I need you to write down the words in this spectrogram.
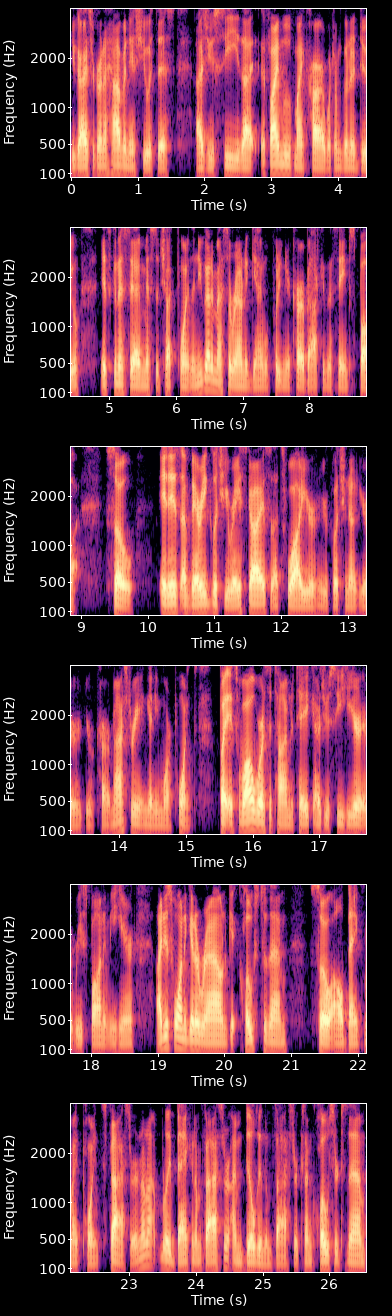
you guys are going to have an issue with this as you see that if I move my car, which I'm going to do, it's going to say I missed a checkpoint. Then you got to mess around again with putting your car back in the same spot. So It is a very glitchy race, guys. So that's why you're you're glitching out your your car mastery and getting more points. But it's well worth the time to take. As you see here, it respawned at me here. I just want to get around, get close to them, so I'll bank my points faster. And I'm not really banking them faster. I'm building them faster because I'm closer to them.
